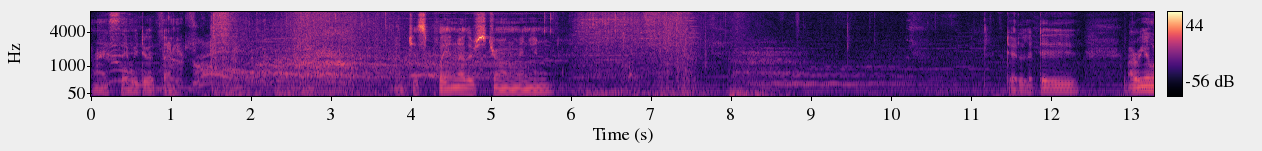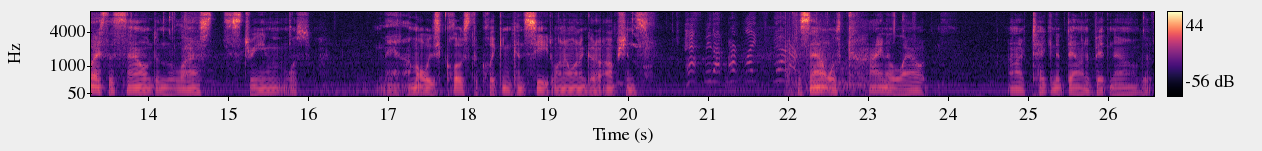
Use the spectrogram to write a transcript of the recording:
I say we do it though. I just play another strong minion. I realized the sound in the last stream was. Man, I'm always close to clicking concede when I want to go to options. Pass me that arc light spanner. The sound was kind of loud, and I've taken it down a bit now, but.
